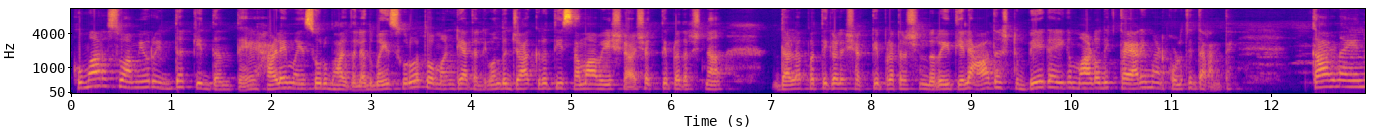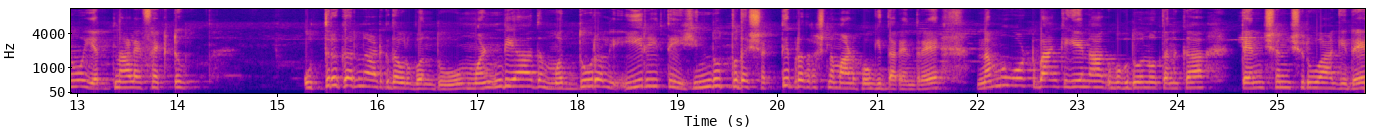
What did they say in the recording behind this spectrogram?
ಕುಮಾರಸ್ವಾಮಿಯವರು ಇದ್ದಕ್ಕಿದ್ದಂತೆ ಹಳೆ ಮೈಸೂರು ಭಾಗದಲ್ಲಿ, ಅದು ಮೈಸೂರು ಅಥವಾ ಮಂಡ್ಯದಲ್ಲಿ ಒಂದು ಜಾಗೃತಿ, ಸಮಾವೇಶ, ಶಕ್ತಿ ಪ್ರದರ್ಶನ, ದಳಪತಿಗಳ ಶಕ್ತಿ ಪ್ರದರ್ಶನದ ರೀತಿಯಲ್ಲಿ ಆದಷ್ಟು ಬೇಗ ಈಗ ಮಾಡೋದಕ್ಕೆ ತಯಾರಿ ಮಾಡ್ಕೊಳ್ತಿದ್ದಾರಂತೆ. ಕಾರಣ ಏನು? ಯತ್ನಾಳ್ ಎಫೆಕ್ಟು. ಉತ್ತರ ಕರ್ನಾಟಕದವರು ಬಂದು ಮಂಡ್ಯದ ಮದ್ದೂರಲ್ಲಿ ಈ ರೀತಿ ಹಿಂದುತ್ವದ ಶಕ್ತಿ ಪ್ರದರ್ಶನ ಮಾಡಿ ಹೋಗಿದ್ದಾರೆ ಅಂದರೆ ನಮ್ಮ ವೋಟ್ ಬ್ಯಾಂಕಿಗೆ ಏನಾಗಬಹುದು ಅನ್ನೋ ತನಕ ಟೆನ್ಷನ್ ಶುರುವಾಗಿದೆ.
